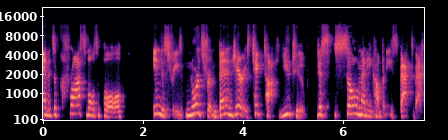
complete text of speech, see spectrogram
and it's across multiple industries: Nordstrom, Ben and Jerry's, TikTok, YouTube, just so many companies back to back.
